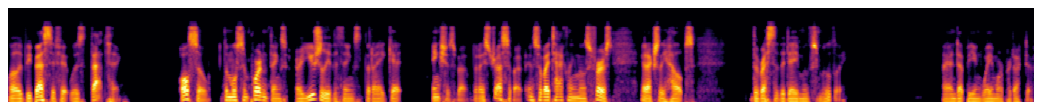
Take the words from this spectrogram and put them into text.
well, it would be best if it was that thing. Also, the most important things are usually the things that I get anxious about, that I stress about. And so by tackling those first, it actually helps the rest of the day move smoothly. I end up being way more productive.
